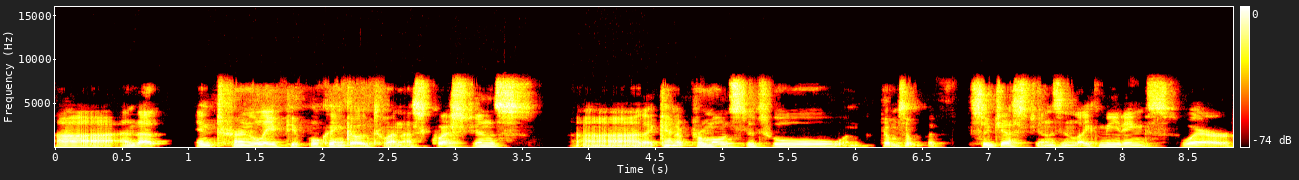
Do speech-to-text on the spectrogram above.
uh, and that internally people can go to and ask questions. Uh, that kind of promotes the tool and comes up with suggestions in like meetings where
